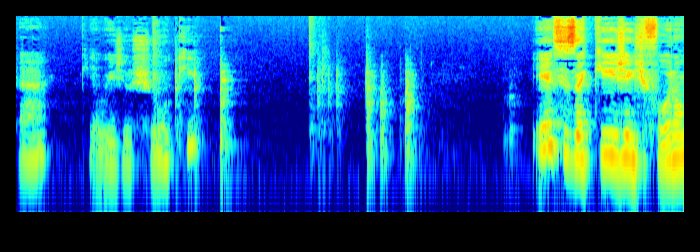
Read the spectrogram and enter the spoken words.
tá? Que é o Egeu Choque. Esses aqui, gente, foram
